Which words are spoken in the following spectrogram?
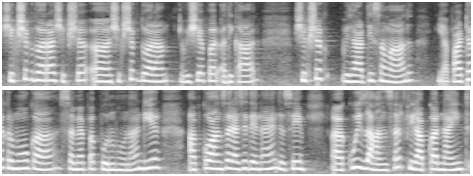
शिक्षक द्वारा शिक्षक शिक्षक द्वारा विषय पर अधिकार, शिक्षक विद्यार्थी संवाद या पाठ्यक्रमों का समय पर पूर्ण होना। डियर आपको आंसर ऐसे देना है, जैसे क्विज आंसर फिर आपका नाइन्थ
